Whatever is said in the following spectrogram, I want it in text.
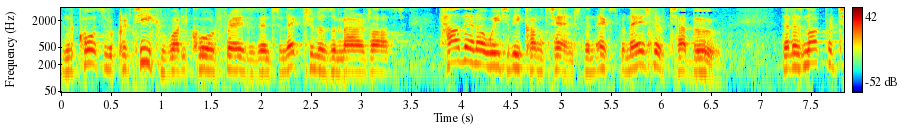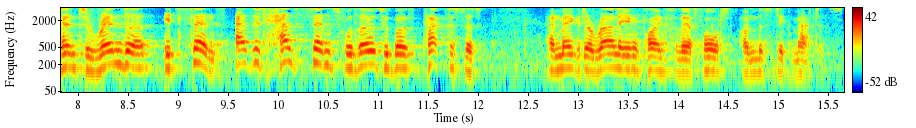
In the course of a critique of what he called Frazer's intellectualism, Marett asked, How then are we to be content with an explanation of taboo that does not pretend to render its sense as it has sense for those who both practice it and make it a rallying point for their thought on mystic matters.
